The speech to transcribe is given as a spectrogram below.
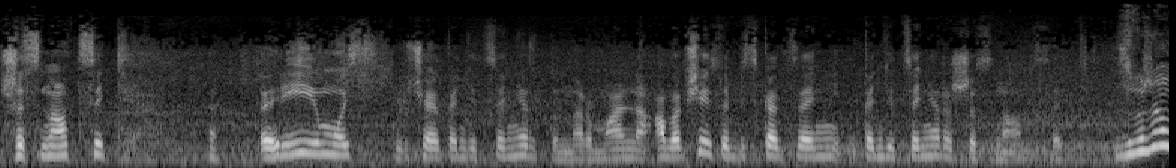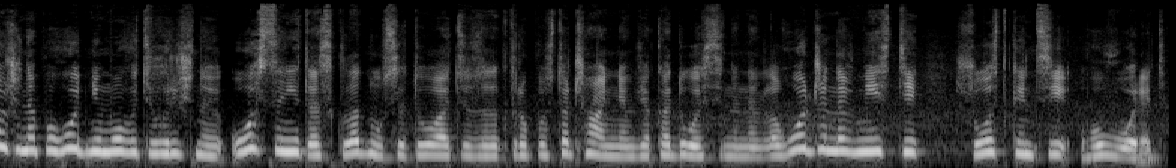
16. Греемся, включаю кондиционер, то нормально. А вообще, если без кондиционе- кондиционера 16. Зважаючи на погодні умови цьогорічної осені та складну ситуацію з електропостачанням, яка досі не налагоджена в місті, шосткинці говорять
